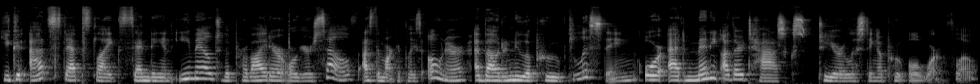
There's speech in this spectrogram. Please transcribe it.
you could add steps like sending an email to the provider or yourself as the marketplace owner about a new approved listing, or add many other tasks to your listing approval workflow.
